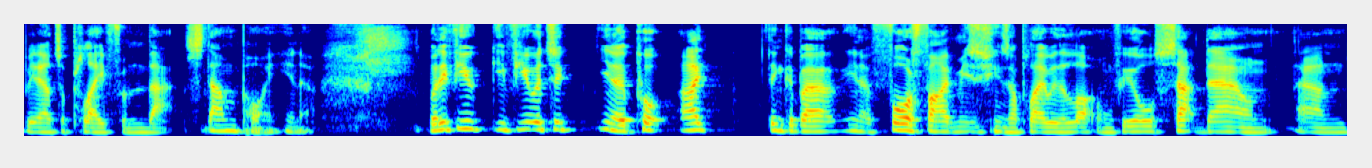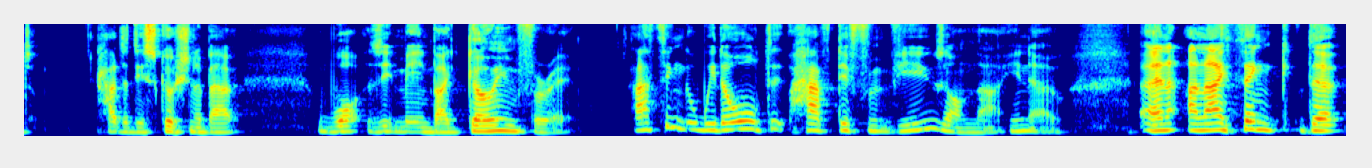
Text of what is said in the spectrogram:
being able to play from that standpoint you know. But if you if you were to you know put I think about you know four or five musicians I play with a lot, and if we all sat down and had a discussion about what does it mean by going for it, I think that we'd all have different views on that, you know, and and I think that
